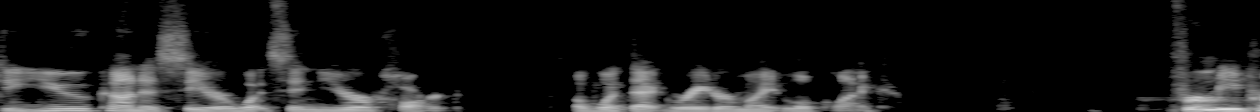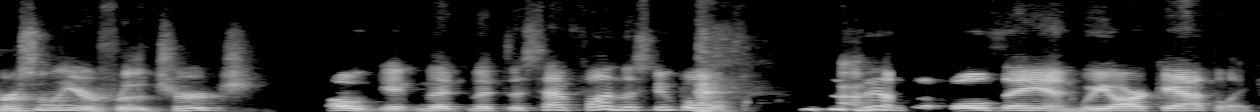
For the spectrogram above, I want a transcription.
do you kind of see or what's in your heart of what that greater might look like? for me personally or for the church? Oh, it, let, let's just have fun. Let's do both. both and we are Catholic.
